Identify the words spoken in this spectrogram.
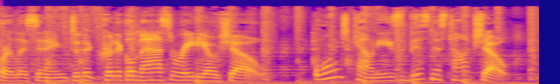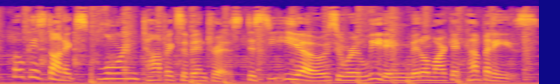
are listening to the Critical Mass Radio Show, Orange County's business talk show, focused on exploring topics of interest to CEOs who are leading middle market companies.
